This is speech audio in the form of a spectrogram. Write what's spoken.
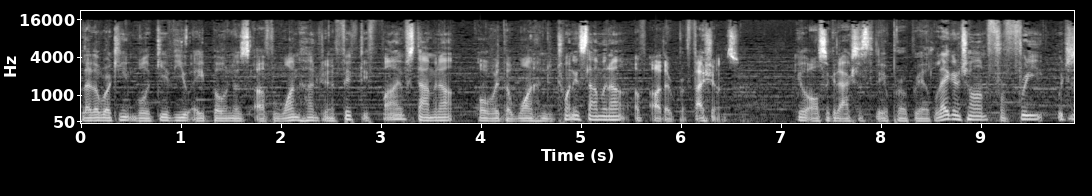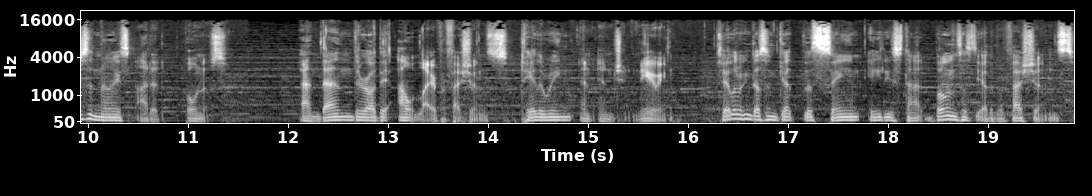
Leatherworking will give you a bonus of 155 stamina over the 120 stamina of other professions. You'll also get access to the appropriate leg enchant for free, which is a nice added bonus. And then there are the outlier professions, tailoring and engineering. Tailoring doesn't get the same 80 stat bonus as the other professions.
